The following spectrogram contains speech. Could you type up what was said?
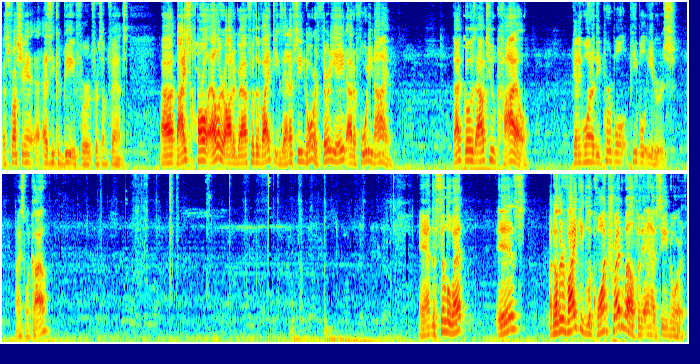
As frustrating as he could be for for some fans. Uh, nice Carl Eller autograph for the Vikings. NFC North, 38 out of 49. That goes out to Kyle. Getting one of the purple people eaters. Nice one, Kyle. And the silhouette is another Viking, Laquan Treadwell for the NFC North.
